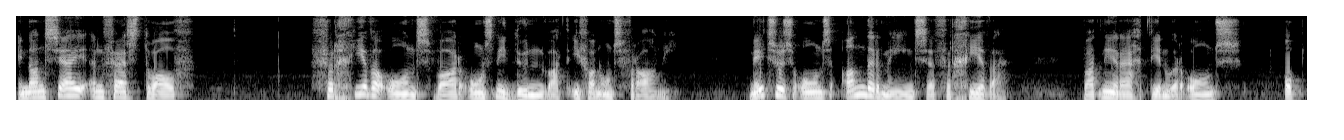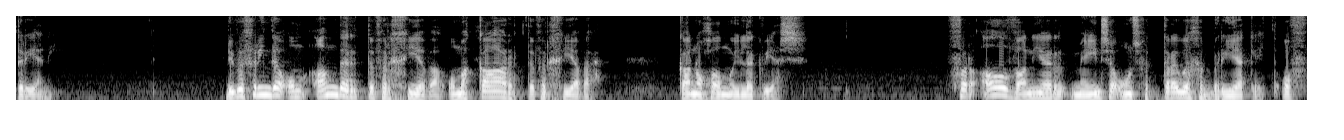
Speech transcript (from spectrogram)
En dan sê hy in vers 12: Vergewe ons waar ons nie doen wat U van ons vra nie net soos ons ander mense vergewe wat nie reg teenoor ons optree nie. Liewe vriende, om ander te vergewe, om mekaar te vergewe, kan nogal moeilik wees. Veral wanneer mense ons vertroue gebreek het of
